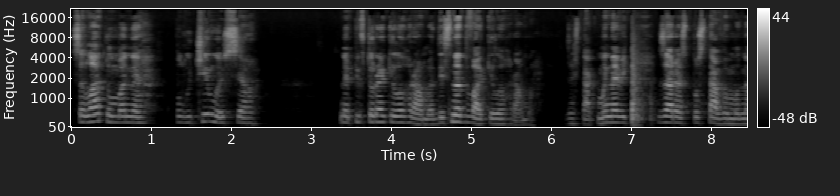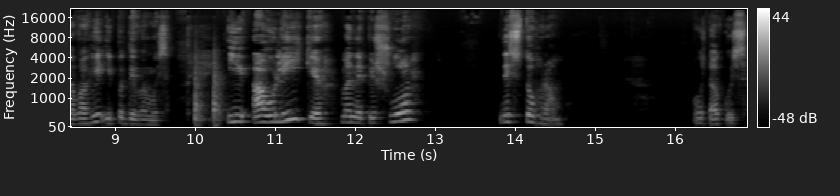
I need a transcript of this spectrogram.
Салат у мене вийшло на півтора кілограма, десь на 2 кілограма. Десь так. Ми навіть зараз поставимо на ваги і подивимось. І а олійки в мене пішло десь 100 грам. Отак ось.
